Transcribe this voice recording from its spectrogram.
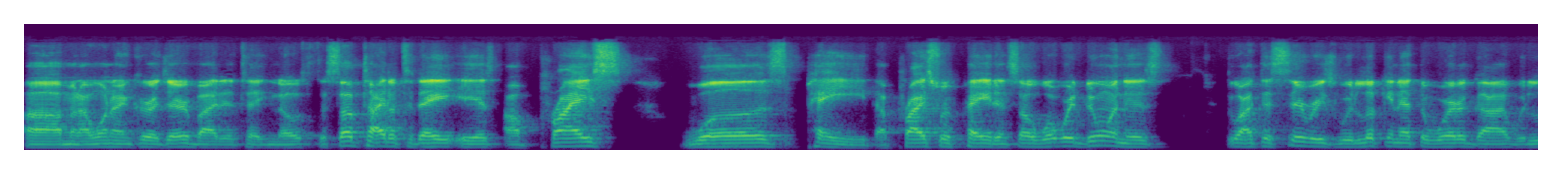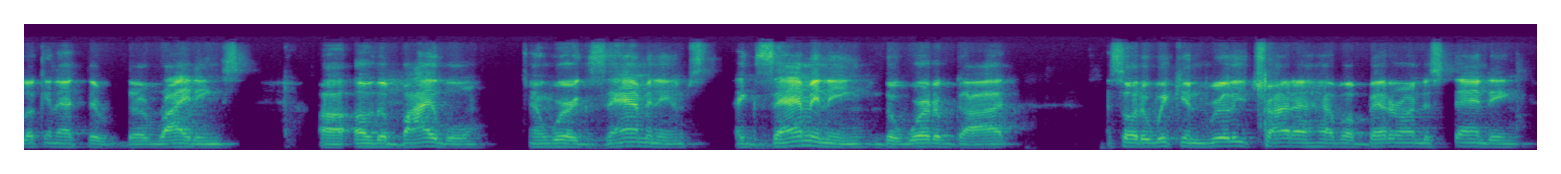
um, and I want to encourage everybody to take notes. The subtitle today is A Price Was Paid. A Price Was Paid. And so, what we're doing is throughout this series, we're looking at the Word of God, we're looking at the, the writings uh, of the Bible, and we're examining examining the Word of God so that we can really try to have a better understanding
